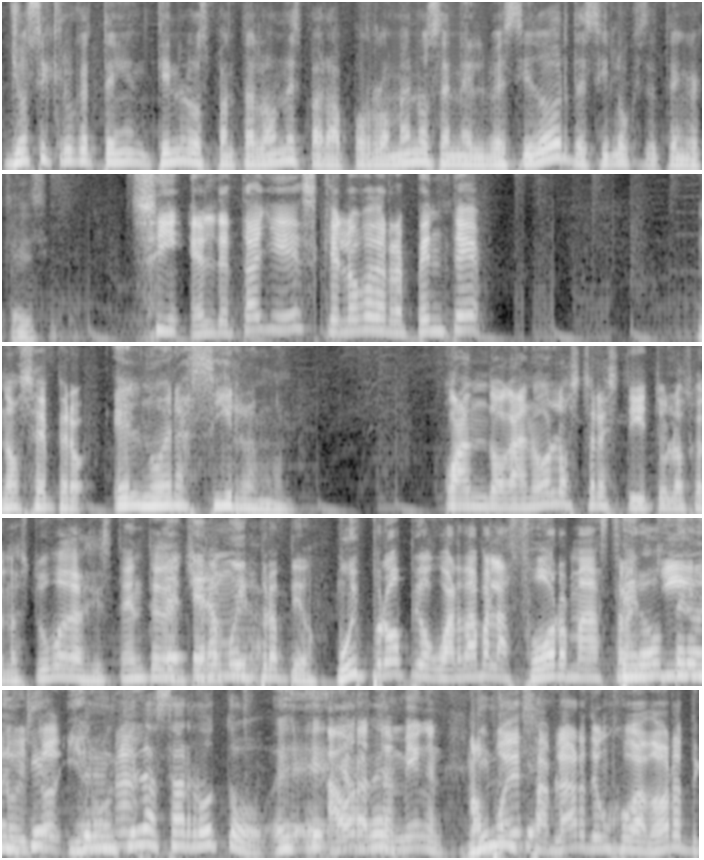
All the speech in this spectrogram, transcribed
Yo sí creo que ten- tiene los pantalones para por lo menos en el vestidor decir lo que se tenga que decir. Sí, el detalle es que luego de repente, no sé, pero él no era así, Ramón. Cuando ganó los tres títulos, cuando estuvo de asistente de E-, Era muy propio. muy propio, guardaba las formas, Pero, tranquilo pero, ¿en y qué, todo. Y pero ¿en qué las ha roto? Eh, eh, Ahora ver, también. no puedes qué- hablar de un jugador de,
